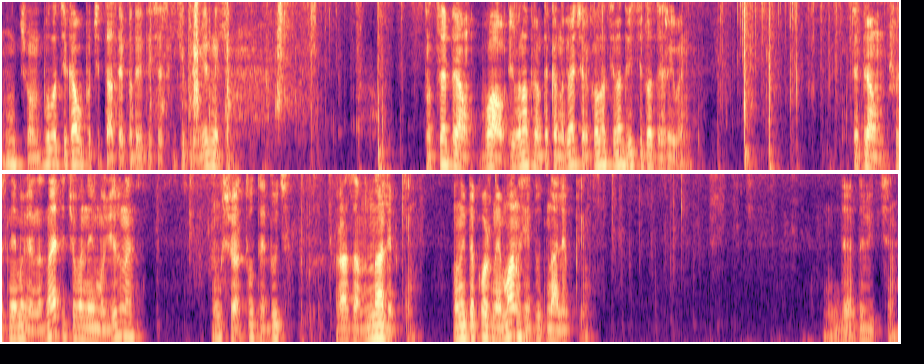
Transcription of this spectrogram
Нічого, було цікаво почитати, подивитися, скільки примірників. Ну це прям вау. І вона прям така нуляча, рекламна ціна 220 гривень. Це прям щось неймовірне. Знаєте, чого неймовірне? Ну що, тут йдуть разом наліпки. Вони до кожної манги йдуть наліпки. Де, дивіться.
